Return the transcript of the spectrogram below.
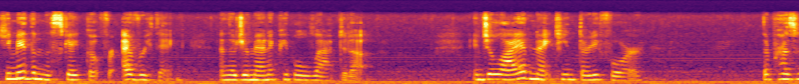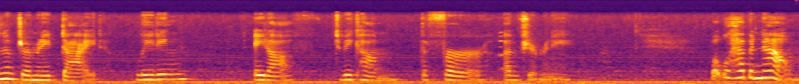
He made them the scapegoat for everything, and the Germanic people lapped it up. In July of 1934, the president of Germany died, leading Adolf to become the Fuhrer of Germany. What will happen now?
